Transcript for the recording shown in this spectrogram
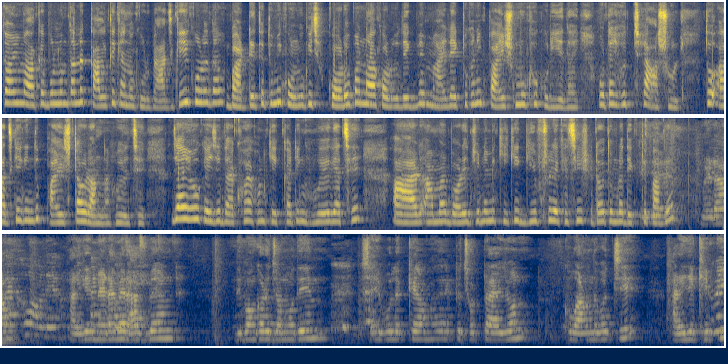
তো আমি মাকে বললাম তাহলে কালকে কেন করবে? আজকেই করে দাও। বার্থডেতে তুমি কোনো কিছু করো বা না করো দেখবে মায়েরা একটুখানি পায়েস মুখও করিয়ে দেয়। ওটাই হচ্ছে আসল। তো আজকে কিন্তু পায়েসটাও রান্না হয়েছে। যাই হোক এই যে দেখো এখন কেক কাটিং হয়ে গেছে। আর আমার বরের জন্য আমি কী কী গিফট রেখেছি সেটাও তোমরা দেখতে পাবে। ম্যাডাম আজকে ম্যাডামের হাজব্যান্ড দীপঙ্করের জন্মদিন সেই উপলক্ষে আমাদের একটু ছোট্ট আয়োজন খুব আনন্দ করছি। আর এই যে খেপি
